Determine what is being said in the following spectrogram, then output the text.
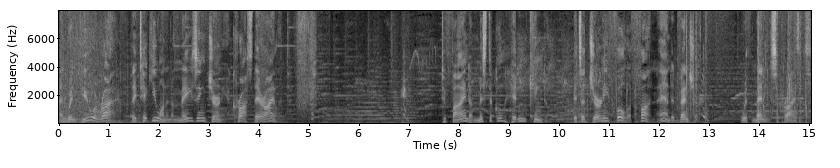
And when you arrive, they take you on an amazing journey across their island to find a mystical hidden kingdom. It's a journey full of fun and adventure, with many surprises.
